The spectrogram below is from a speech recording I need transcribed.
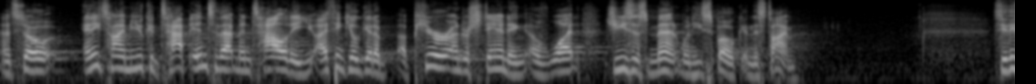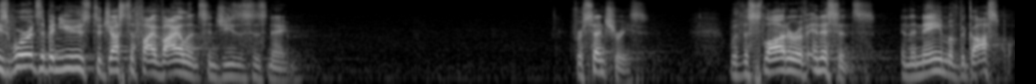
And so, anytime you can tap into that mentality, I think you'll get a, a pure understanding of what Jesus meant when he spoke in this time. See, these words have been used to justify violence in Jesus' name for centuries, with the slaughter of innocents in the name of the gospel.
